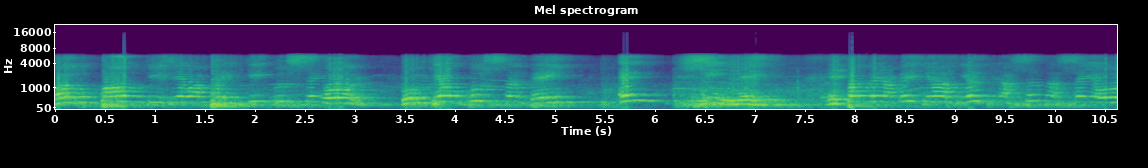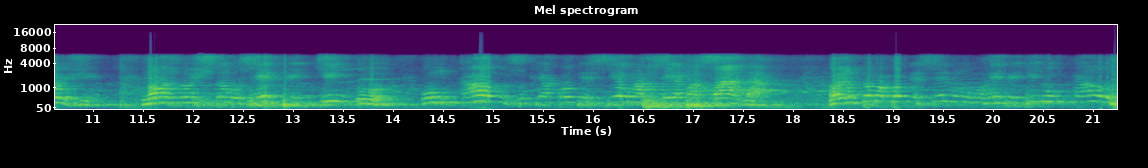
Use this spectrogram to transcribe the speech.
quando Paulo diz: Eu aprendi do Senhor, o que eu vos também ensinei. Então veja bem que nós, diante da Santa Ceia hoje, nós não estamos repetindo um caos que aconteceu na ceia passada. Nós não estamos acontecendo, repetindo um caos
